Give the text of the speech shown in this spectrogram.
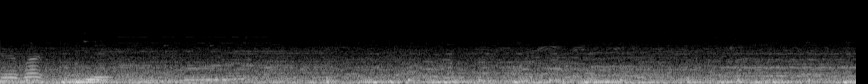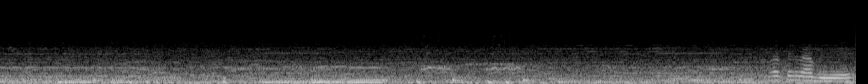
Two bucks. I think that'll be it.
